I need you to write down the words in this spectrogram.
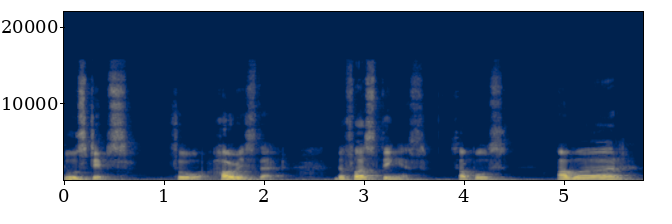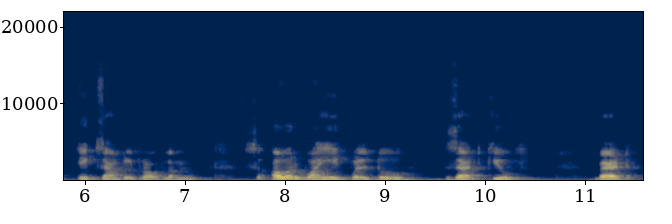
two steps. So how is that? The first thing is suppose our example problem. So our y equal to z cube but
